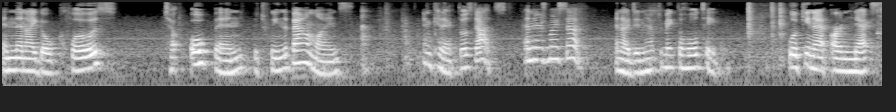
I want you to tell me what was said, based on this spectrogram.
and then I go close to open between the bound lines and connect those dots. And there's my step. And I didn't have to make the whole table. Looking at our next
